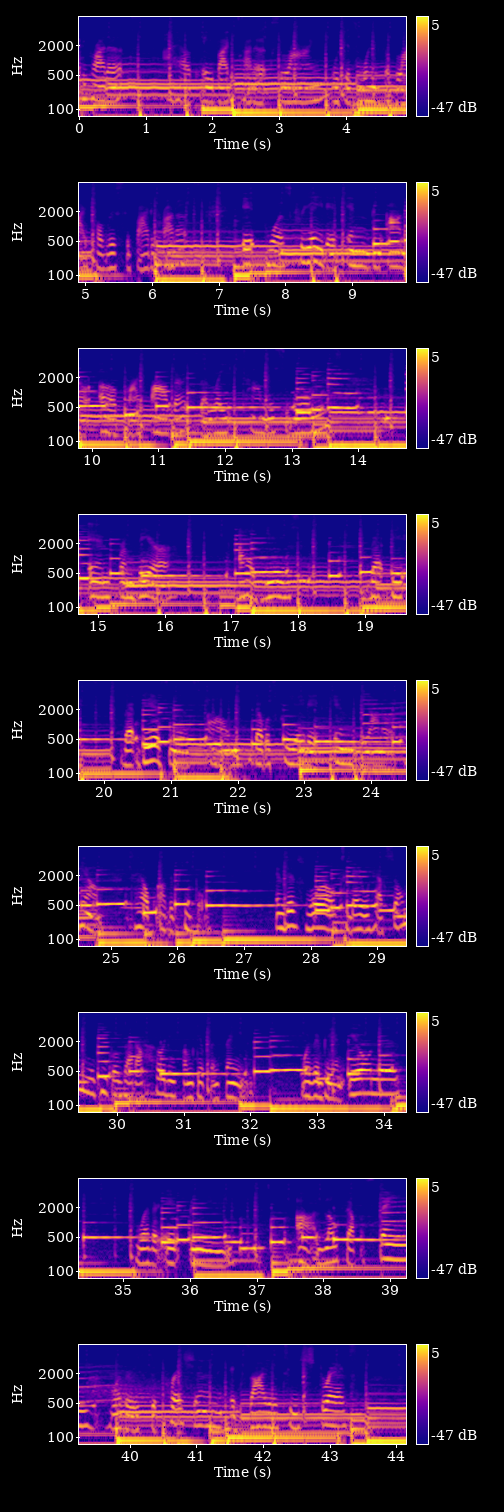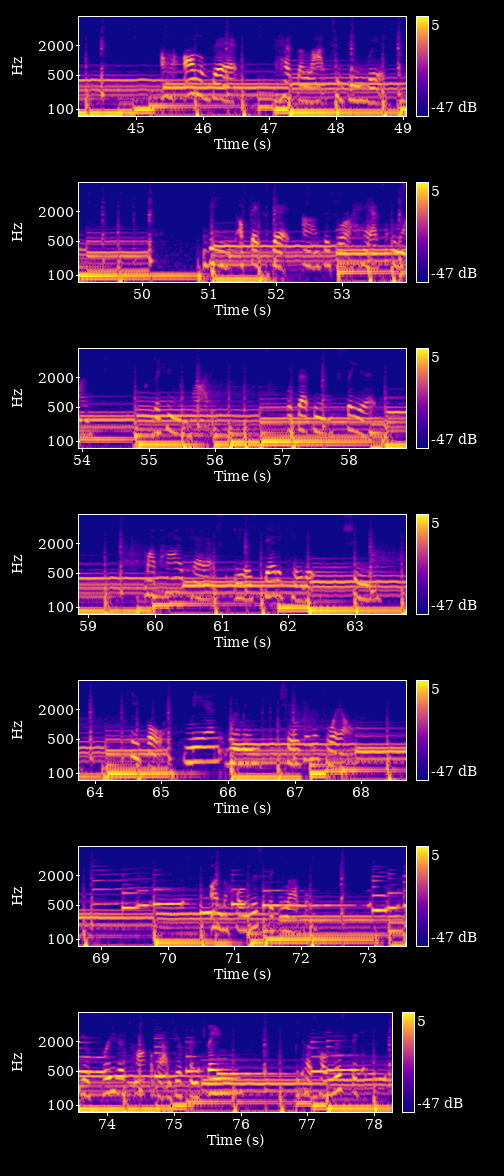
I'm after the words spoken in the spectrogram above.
body products. I have a body products line, which is Wings of Life Holistic Body Products. It was created in the honor of my father, the late Thomas Williams. And from there, I have used that that business um, that was created in the honor of him to help other people. In this world today, we have so many people that are hurting from different things, whether it be an illness, whether it be uh, low self-esteem, whether it's depression, anxiety, stress. Uh, all of that has a lot to do with the effects that uh, this world has on the human body. With that being said, my podcast is dedicated to people, men, women, children as well, on the holistic level. You're free to talk about different things because holistic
